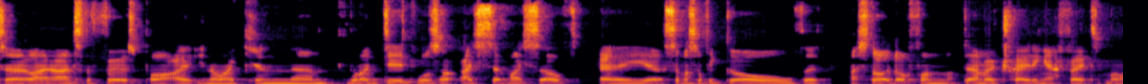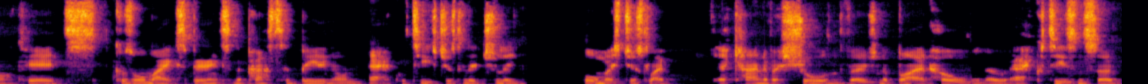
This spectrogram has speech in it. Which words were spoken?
to answer the first part, I, you know, I can. Um, what I did was I, set myself a uh, set myself a goal that I started off on demo trading FX markets because all my experience in the past had been on equities, just literally almost just like a kind of a shortened version of buy and hold, you know, equities. And so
